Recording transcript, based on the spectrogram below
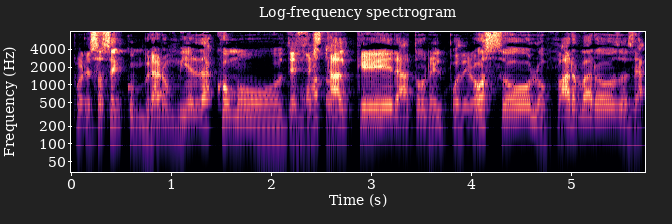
Por eso se encumbraron mierdas como Death Stalker, Ator el Poderoso, Los Bárbaros, o sea,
